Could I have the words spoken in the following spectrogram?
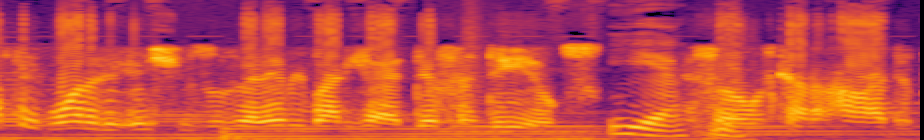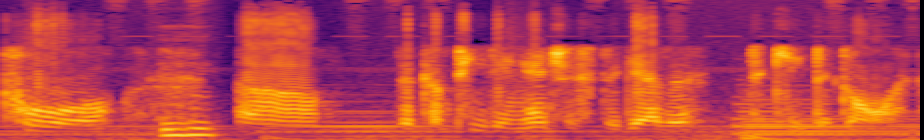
I think one of the issues was that everybody had different deals. Yeah. And so it was kind of hard to pull um, the competing interests together to keep it going.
